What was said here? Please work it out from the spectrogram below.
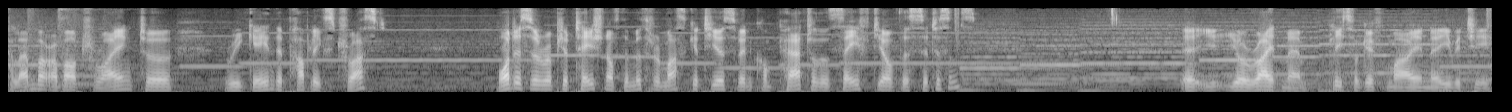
clamber about trying to regain the public's trust? What is the reputation of the Mithril Musketeers when compared to the safety of the citizens? Uh, you're right, ma'am. Please forgive my naivety.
